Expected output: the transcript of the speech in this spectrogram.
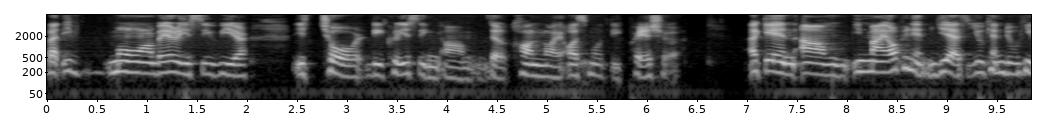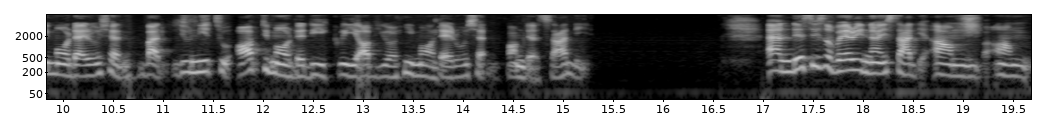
But if more very severe, it show decreasing um, the colloid osmotic pressure again, um, in my opinion, yes, you can do hemodilution, but you need to optimize the degree of your hemodilution from the study. And this is a very nice study. Um, um,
